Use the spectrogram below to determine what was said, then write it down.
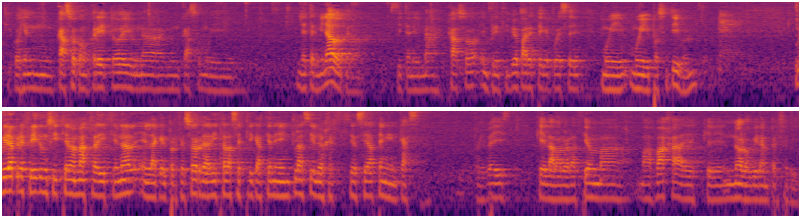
estoy cogiendo un caso concreto y un caso muy determinado, pero si tenéis más casos, en principio parece que puede ser muy, muy positivo. Hubiera preferido un sistema más tradicional en la que el profesor realiza las explicaciones en clase y los ejercicios se hacen en casa pues veis que la valoración más, baja es que no lo hubieran preferido.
